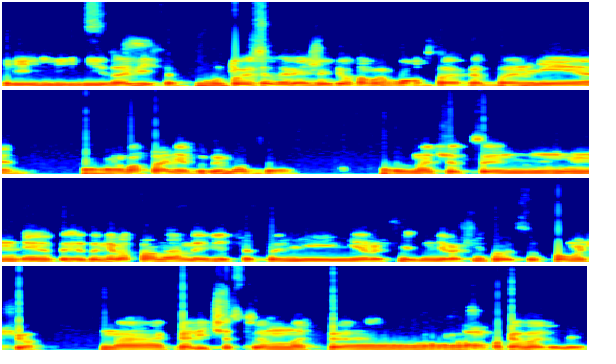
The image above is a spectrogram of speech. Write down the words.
и, и зависит. Ну, то есть это, речь идет об эмоциях, это не а, восстание, это же эмоция. Значит, это, это не рациональная вещь, это не, не, расси, не рассчитывается с помощью а, количественных э, показателей.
